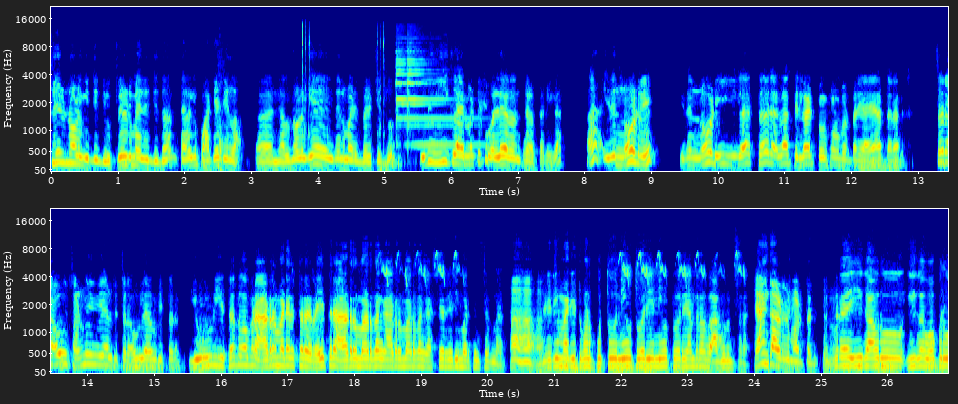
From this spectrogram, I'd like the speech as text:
ಫೀಲ್ಡ್ನೊಳಗೆ ಇದ್ದಿದ್ದು. ಫೀಲ್ಡ್ ಮೇಲೆ ಇದ್ದಿದ್ದು ತೆಳಗೆ ಪಾಕೆಟ್ ಇಲ್ಲ. ನೆಲದೊಳಗೆ ಇದನ್ನ ಮಾಡಿ ಬೆಳೆಸಿದ್ದು. ಇದು ಈ ಕ್ಲೈಮೇಟ್ ಒಳ್ಳೆಯದಂತ ಹೇಳ್ತಾರೆ ಈಗ. ಆ ಇದನ್ನ ನೋಡ್ರಿ. ಇದನ್ನ ನೋಡಿ ಈಗ ಸರ್ ಎಲ್ಲ ತಿರ್ಗಾಡಿ ತೋರ್ಸ್ಕೊಂಡು ಬರ್ತಾರೆ ಯಾವ ತರ. ಸರ್ ಅವು ಸಣ್ಣ ಇವೆ ಅಲ್ರಿ ಸರ್ ಅವು ಯಾವ್ರಿ ಸರ್? ಇವು ಈ ಸದ್ ಒಬ್ರು ಆರ್ಡರ್ ಮಾಡ್ಯಾರ ಸರ್ ರೈತರ ಆರ್ಡರ್ ಮಾಡ್ದಂಗ ಆರ್ಡರ್ ಮಾಡ್ದಂಗ ಅಷ್ಟೇ ರೆಡಿ ಮಾಡ್ತೀನಿ ಸರ್ ನಾನು. ಹಾ ಹಾ ಹಾ. ರೆಡಿ ಮಾಡಿ ಇಟ್ಕೊಂಡು ಕೂತು ನೀವು ತೋರಿ ನೀವು ತೋರಿ ಅಂದ್ರೆ ಅದು ಆಗುದಿಲ್ಲ ಸರ್. ಹೆಂಗ್ ಆರ್ಡರ್ ಮಾಡ್ತಾರೆ ಸರ್? ಅಂದ್ರೆ ಈಗ ಅವರು ಈಗ ಒಬ್ರು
